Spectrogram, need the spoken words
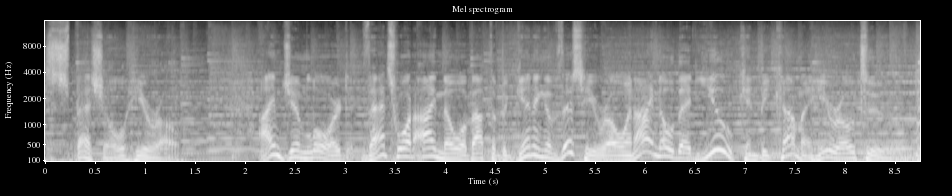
special hero. I'm Jim Lord. That's what I know about the beginning of this hero, and I know that you can become a hero too.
